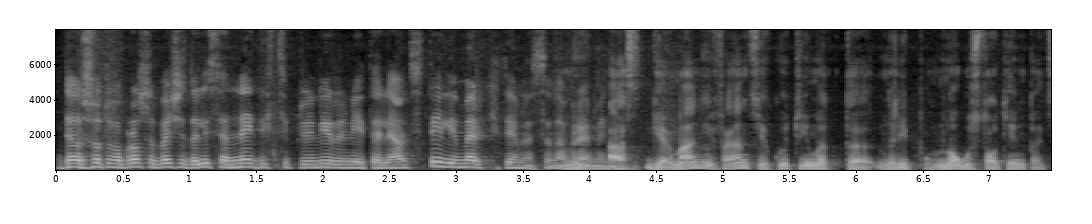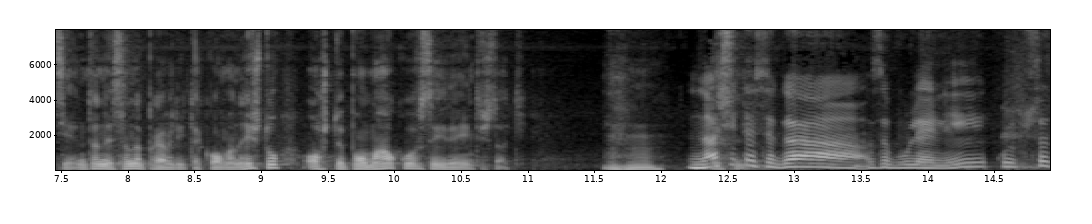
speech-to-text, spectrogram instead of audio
Да, защото въпросът беше дали са недисциплинирани италианците или мерките им не са навремени. Аз, Германия и Франция, които имат нали, по много стотин пациента, не са направили такова нещо, още по-малко в Съединените щати. Нашите сега заболели, които са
